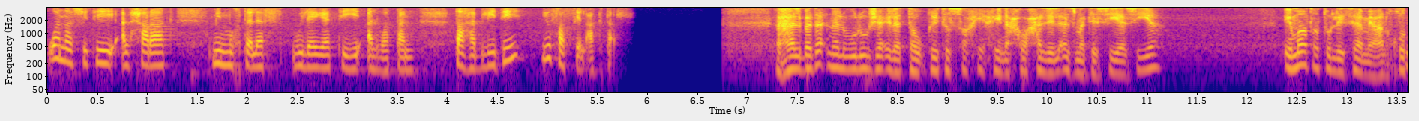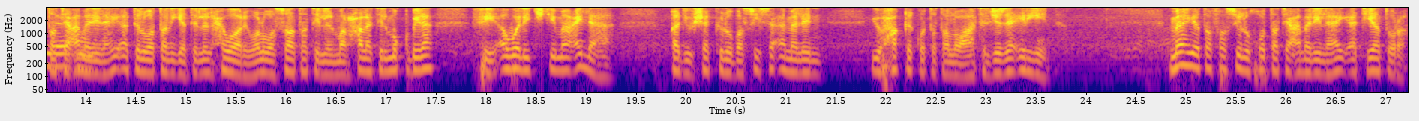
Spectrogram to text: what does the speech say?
وناشطي الحراك من مختلف ولايات الوطن طه بليدي يفصل أكثر هل بدأنا الولوج إلى التوقيت الصحيح نحو حل الأزمة السياسية؟ إماطة اللثام عن خطط عمل الهيئة الوطنية للحوار والوساطة للمرحلة المقبلة في أول اجتماع لها. قد يشكل بصيص أمل يحقق تطلعات الجزائريين. ما هي تفاصيل خطة عمل الهيئة يا ترى؟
